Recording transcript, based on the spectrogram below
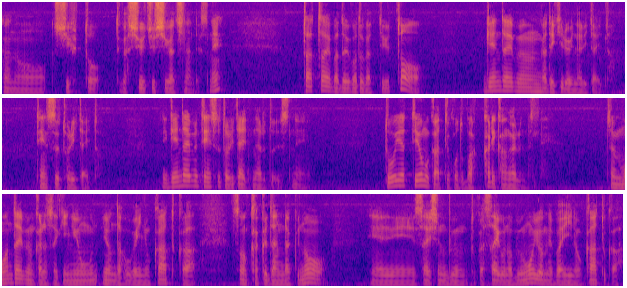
あのシフトっていうか集中しがちなんですね。例えばどういうことかっていうと現代文ができるようになりたいと。点数取りたいと。で現代文点数取りたいってなるとですねどうやって読むかってことばっかり考えるんですね。問題文から先に読んだ方がいいのかとかその各段落の、えー、最初の文とか最後の文を読めばいいのかとか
